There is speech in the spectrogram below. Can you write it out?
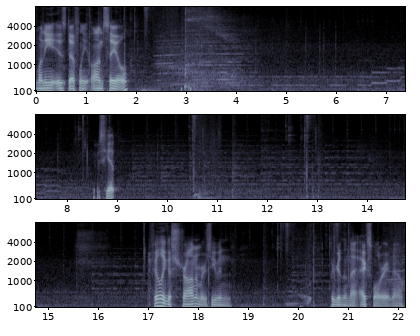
Money is definitely on sale. We skip. Feel like astronomer's even bigger than that X-Mult right now.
